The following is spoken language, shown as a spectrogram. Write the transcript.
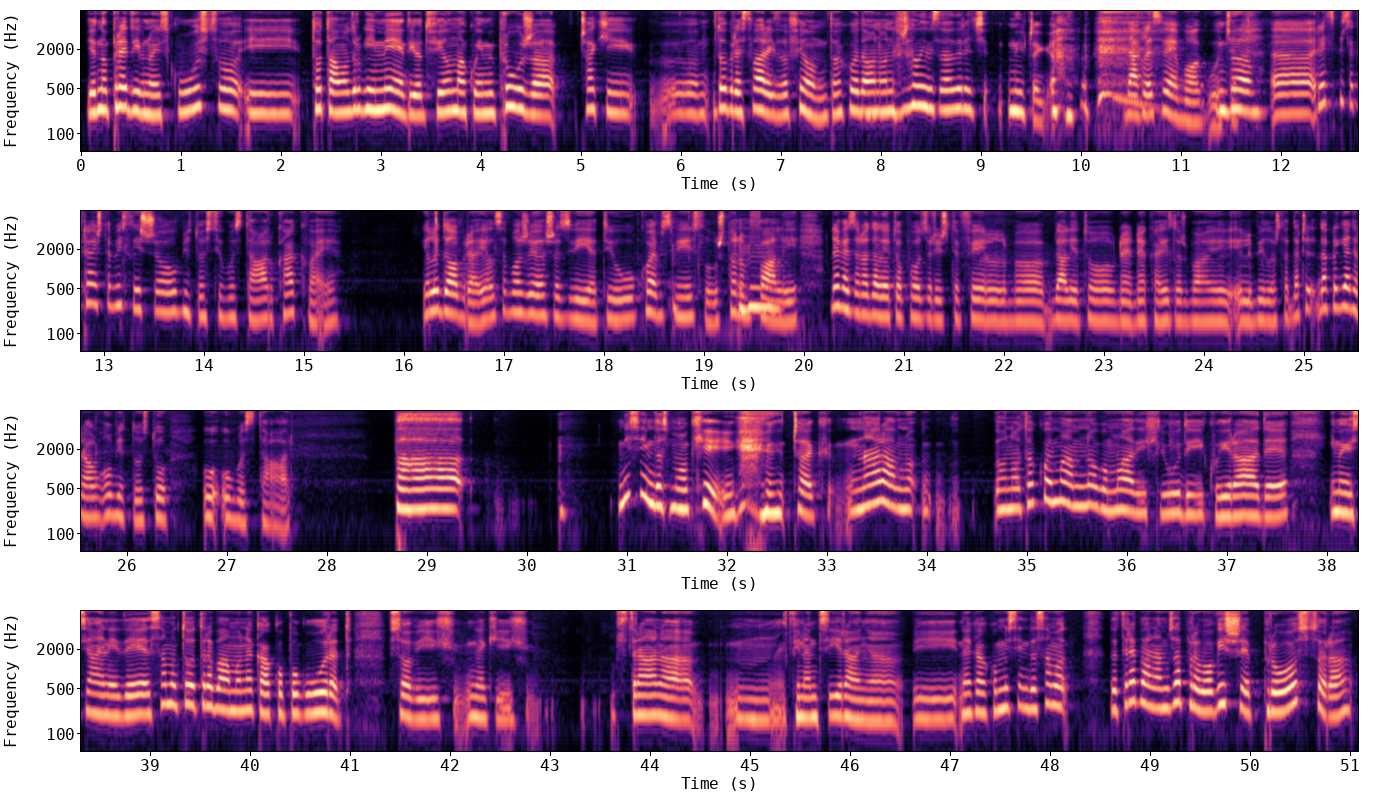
jedno predivno iskustvo i totalno drugi medij od filma koji mi pruža čak i um, dobre stvari za film, tako da ono ne želim se odreći ničega. dakle, sve je moguće. Da. Uh, reci mi za kraj što misliš o umjetnosti u Mostaru, kakva je? Je li dobra? Je li se može još razvijati? U kojem smislu? Što nam mm-hmm. fali? Nevezano da li je to pozorište, film, da li je to ne, neka izložba ili bilo šta. Dakle, generalno umjetnost u, u, u Mostaru. Pa, mislim da smo ok. Čak, naravno, ono, tako ima mnogo mladih ljudi koji rade, imaju sjajne ideje, samo to trebamo nekako pogurat s ovih nekih strana mm, financiranja i nekako mislim da samo da treba nam zapravo više prostora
